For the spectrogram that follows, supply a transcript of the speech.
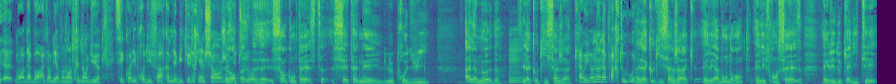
euh, bon, d'abord, attendez, avant de rentrer dans le dur, c'est quoi les produits phares? Comme d'habitude, rien ne change toujours... Euh, sans conteste, cette année, le produit à la mode, mhm. c'est la coquille Saint-Jacques. Ah oui, on en a partout. La coquille Saint-Jacques, elle est abondante, elle est française, elle est de qualité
